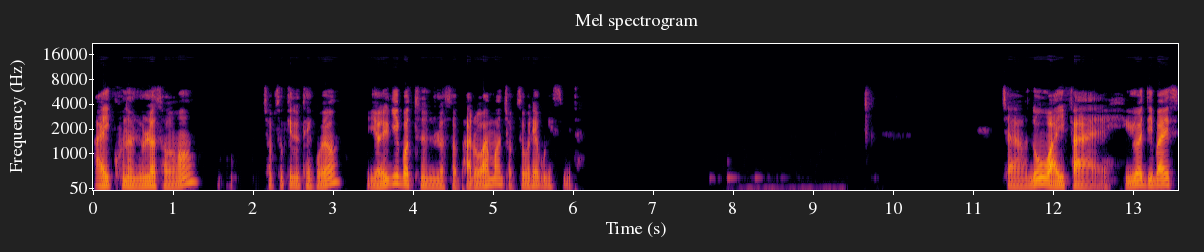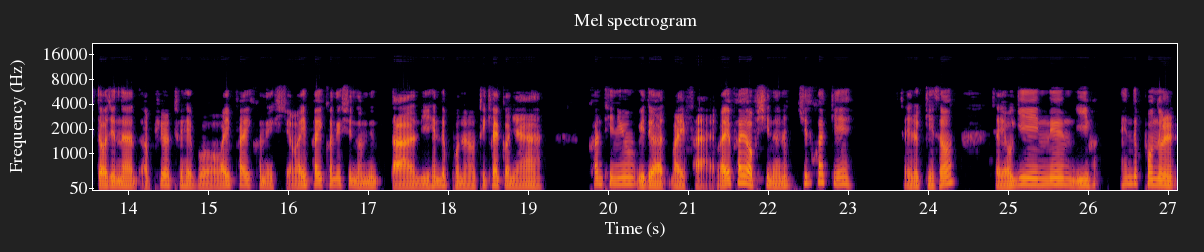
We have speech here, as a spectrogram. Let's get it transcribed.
아이콘을 눌러서 접속해도 되고요. 열기 버튼을 눌러서 바로 한번 접속을 해보겠습니다. 자, no Wi-Fi. Your device does not appear to have a Wi-Fi connection. Wi-Fi connection 없는다. 네 핸드폰은 어떻게 할 거냐? Continue without Wi-Fi. Wi-Fi 없이 나는 취소할게. 자, 이렇게 해서 자, 여기 있는 이 핸드폰을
